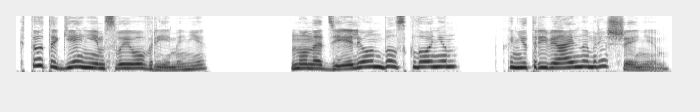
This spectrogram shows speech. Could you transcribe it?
кто-то гением своего времени, но на деле он был склонен к нетривиальным решениям.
